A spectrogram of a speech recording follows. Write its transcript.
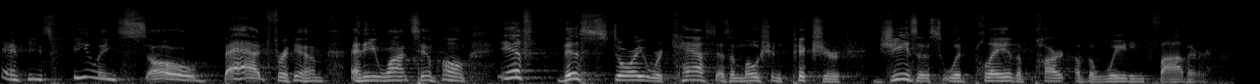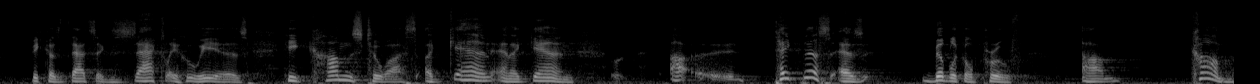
and he's feeling so bad for him, and he wants him home. If this story were cast as a motion picture, Jesus would play the part of the waiting father because that's exactly who he is. He comes to us again and again uh, take this as biblical proof. Um, come.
